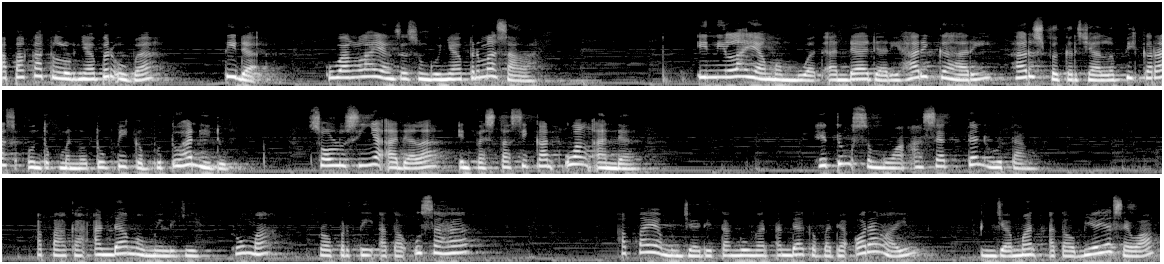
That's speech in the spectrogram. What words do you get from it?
Apakah telurnya berubah? Tidak, uanglah yang sesungguhnya bermasalah. Inilah yang membuat Anda dari hari ke hari harus bekerja lebih keras untuk menutupi kebutuhan hidup. Solusinya adalah investasikan uang Anda. Hitung semua aset dan hutang. Apakah Anda memiliki rumah, properti, atau usaha? Apa yang menjadi tanggungan Anda kepada orang lain, pinjaman atau biaya sewa?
